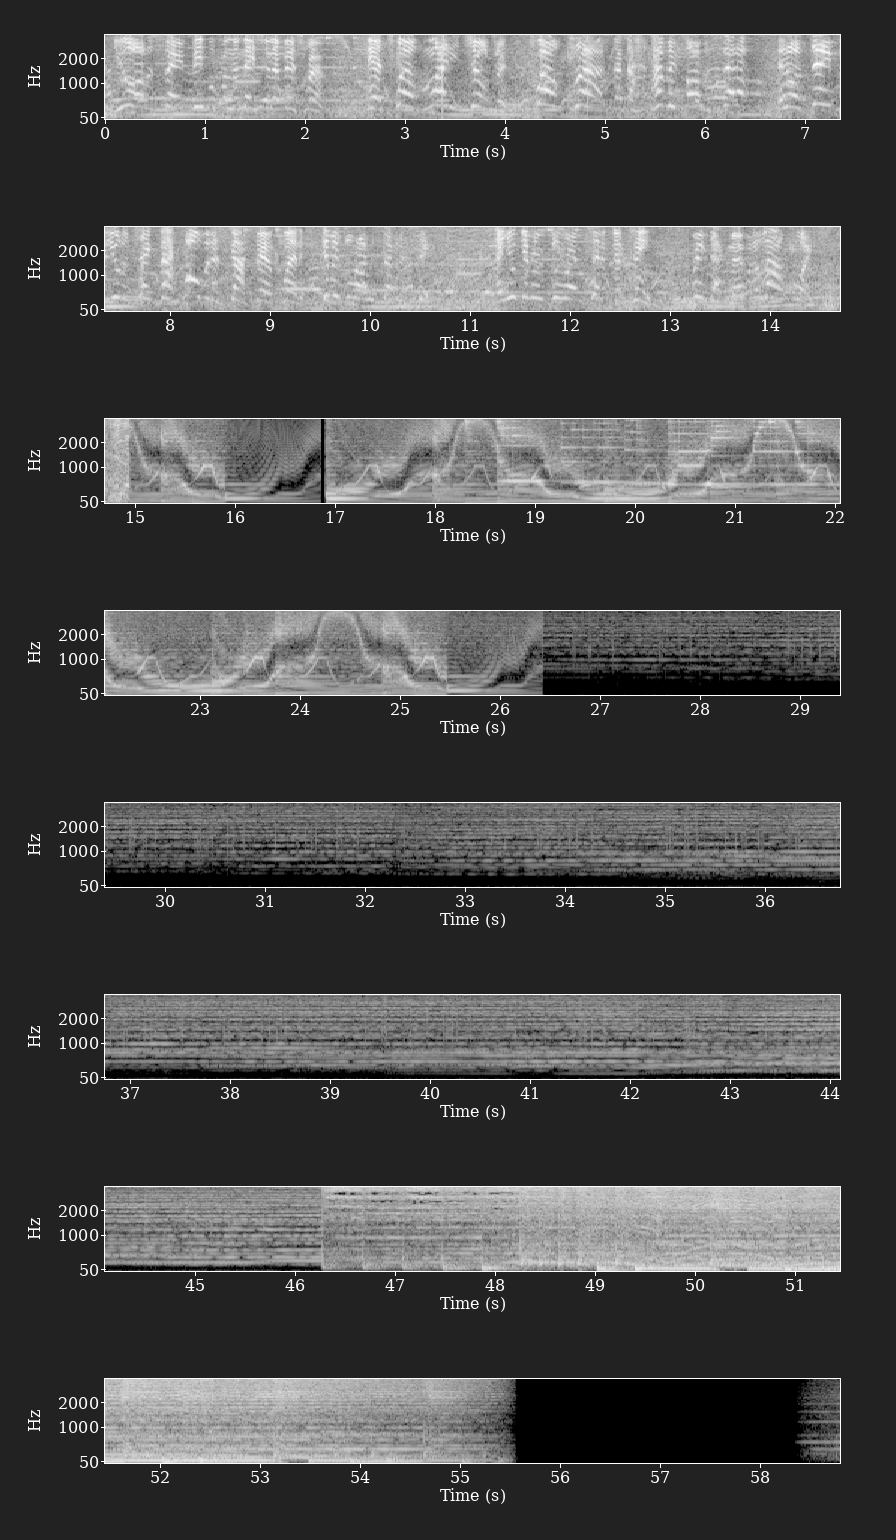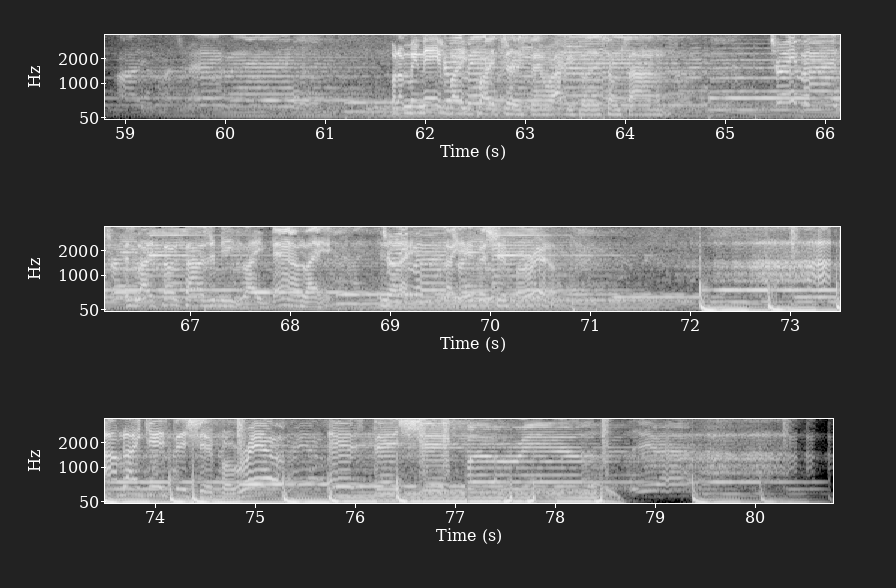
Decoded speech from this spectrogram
You all the same people from the nation of Israel. There are 12 mighty children, 12 tribes that the Heavenly Father set up and ordained for you to take back over this goddamn planet. Give me Deuteronomy 7 and 6. And you give me Deuteronomy 10 and 15. Read that, man, with a loud voice. But I mean, everybody probably feel the same way I be feeling sometimes. It's like sometimes you be like, damn, like, you know, like, like is this shit for real? I, am like, is this shit for real? Is this shit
